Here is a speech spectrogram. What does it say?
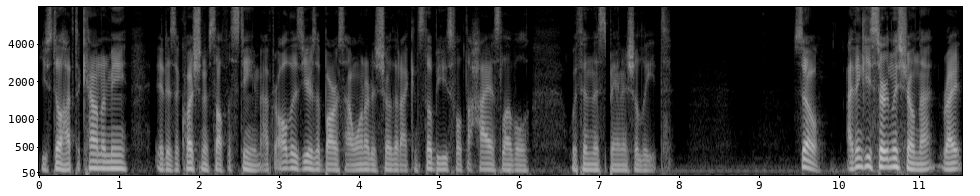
you still have to count on me. It is a question of self esteem. After all those years at Barca, I wanted to show that I can still be useful at the highest level within the Spanish elite. So, I think he's certainly shown that, right?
